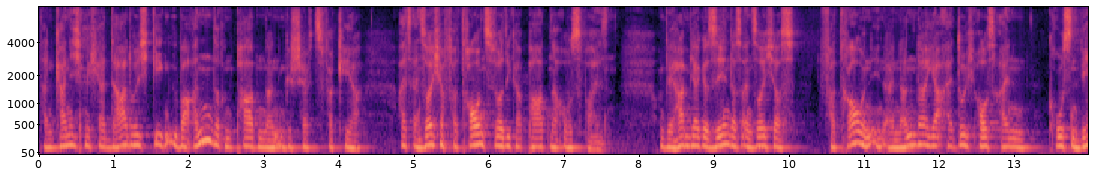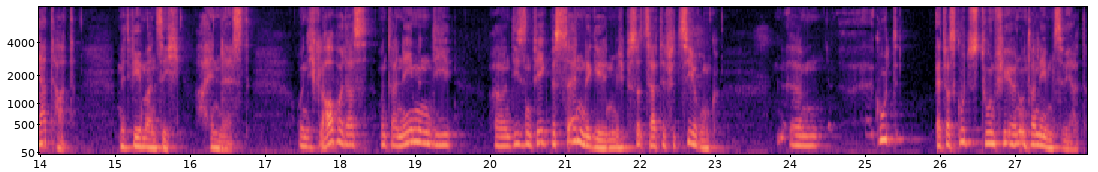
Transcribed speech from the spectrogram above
dann kann ich mich ja dadurch gegenüber anderen Partnern im Geschäftsverkehr als ein solcher vertrauenswürdiger Partner ausweisen. Und wir haben ja gesehen, dass ein solches Vertrauen ineinander ja durchaus einen großen Wert hat, mit wem man sich einlässt. Und ich glaube, dass Unternehmen, die äh, diesen Weg bis zu Ende gehen, nämlich bis zur Zertifizierung, ähm, gut, etwas Gutes tun für ihren Unternehmenswert.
